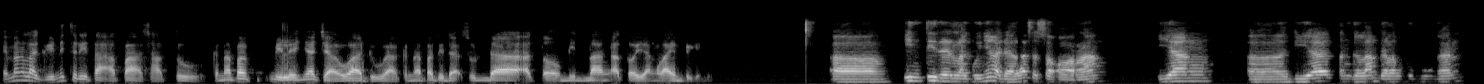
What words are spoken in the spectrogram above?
Emang lagu ini cerita apa? Satu, kenapa milihnya Jawa? Dua, kenapa tidak Sunda atau Minang atau yang lain begini? Uh, inti dari lagunya adalah seseorang yang uh, dia tenggelam dalam hubungan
